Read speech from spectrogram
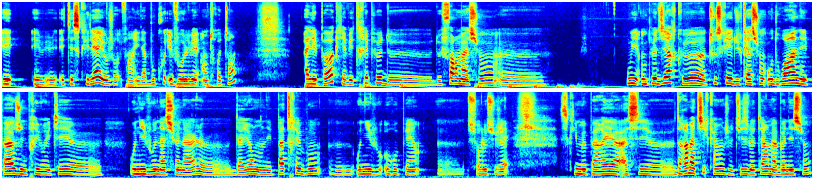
était ce qu'il est, et enfin, il a beaucoup évolué entre temps. À l'époque, il y avait très peu de, de. Euh, oui, on peut dire que tout ce qui est éducation au droit n'est pas une priorité euh, au niveau national. Euh, d'ailleurs, on n'est pas très bon au niveau européen sur le sujet ce qui me paraît assez euh, dramatique, hein, j'utilise le terme à bon escient,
